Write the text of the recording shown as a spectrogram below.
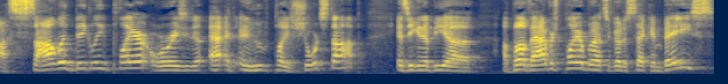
a solid big league player, or is he a, and who plays shortstop? Is he going to be a above average player but has to go to second base,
